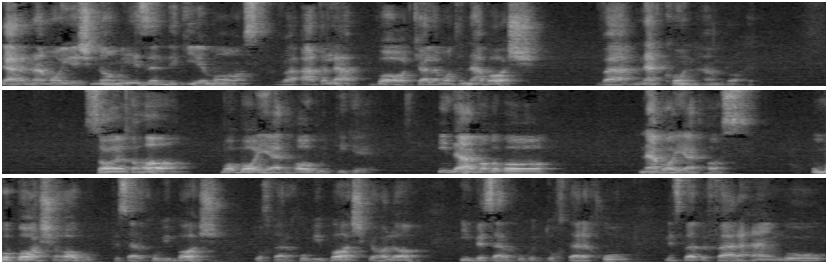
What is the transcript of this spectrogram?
در نمایش نامه زندگی ماست و اغلب با کلمات نباش و نکن همراهه. سائقه ها با باید ها بود دیگه. این در واقع با نباید هاست. اون با باشه ها بود. پسر خوبی باش دختر خوبی باش که حالا این پسر خوب و دختر خوب نسبت به فرهنگ و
